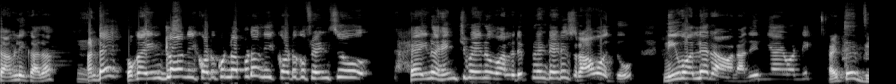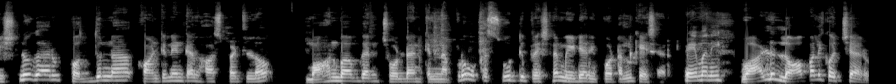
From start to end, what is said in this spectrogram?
ఫ్యామిలీ కాదా. అంటే ఒక ఇంట్లో నీ కొడుకున్నప్పుడు నీ కొడుకు ఫ్రెండ్స్ అయిన హెంచ్మెన్ వాళ్ళ రిప్రజెంటేటివ్స్ రావద్దు. నీ వాళ్ళే రావాలి. అదే న్యాయం అండి? అయితే విష్ణు గారు పొద్దున్న కాంటినెంటల్ హాస్పిటల్లో మోహన్ బాబు గారిని చూడడానికి వెళ్ళినప్పుడు ఒక సూటి ప్రశ్న మీడియా రిపోర్టర్లకు వేశారు ఏమని? వాళ్ళు లోపలికి వచ్చారు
